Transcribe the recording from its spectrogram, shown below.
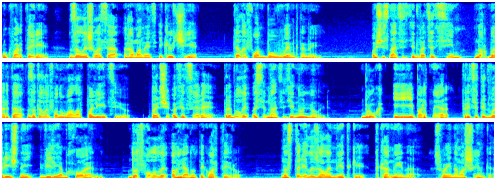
У квартирі залишилася гаманець і ключі. Телефон був вимкнений. О 16.27 Норберта зателефонувала в поліцію. Перші офіцери прибули о 17.00. Брук і її партнер, 32-річний Вільям Хоен, дозволили оглянути квартиру. На столі лежали нитки, тканина, швейна машинка.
